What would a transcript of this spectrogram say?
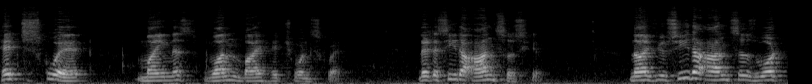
h square minus 1 by h1 square. Let us see the answers here. Now if you see the answers what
